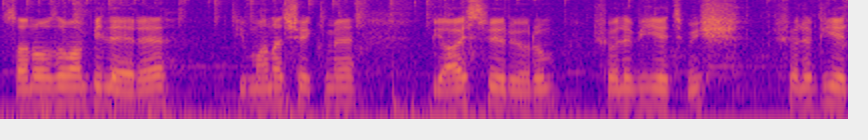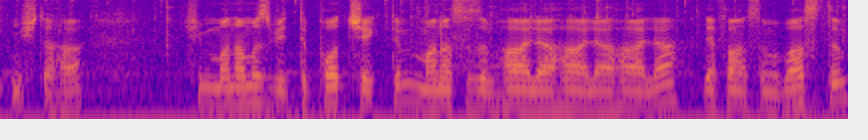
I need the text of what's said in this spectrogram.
Sana o zaman bir LR, bir mana çekme, bir ice veriyorum. Şöyle bir 70, şöyle bir 70 daha. Şimdi manamız bitti. Pot çektim. Manasızım hala hala hala. Defansımı bastım.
